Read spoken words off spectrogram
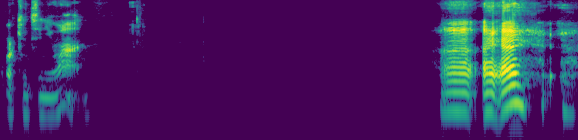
or continue on? Uh, I, I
